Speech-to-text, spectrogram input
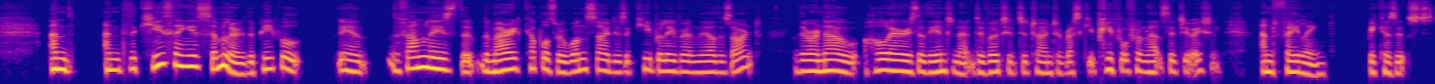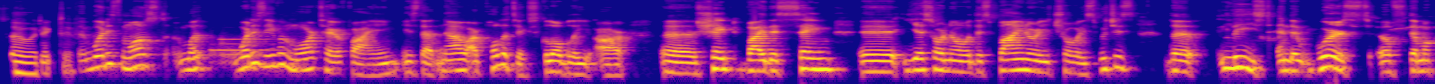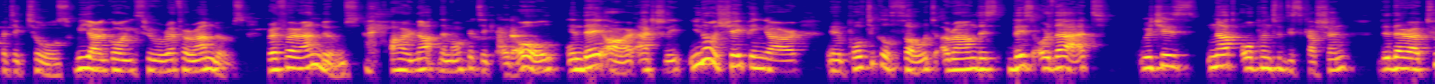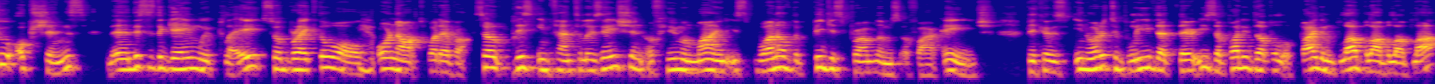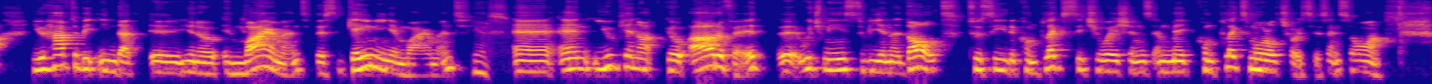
and and the q thing is similar the people you know the families the, the married couples where one side is a Q believer and the others aren't there are now whole areas of the internet devoted to trying to rescue people from that situation and failing because it's so addictive. What is most what, what is even more terrifying is that now our politics globally are uh, shaped by the same uh, yes or no this binary choice which is the least and the worst of democratic tools. We are going through referendums. Referendums are not democratic at all, and they are actually, you know, shaping our uh, political thought around this, this or that, which is not open to discussion. There are two options. This is the game we play so break the wall yep. or not whatever. So this infantilization of human mind is one of the biggest problems of our age because in order to believe that there is a body double of biden blah blah blah blah you have to be in that uh, you know environment this gaming environment yes. uh, and you cannot go out of it uh, which means to be an adult to see the complex situations and make complex moral choices and so on.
